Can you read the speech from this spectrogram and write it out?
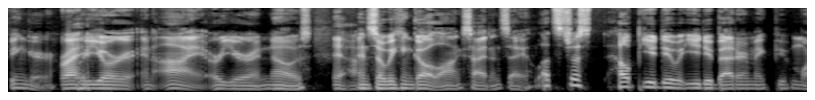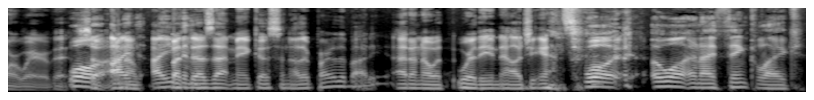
finger, or Right. you're an eye, or you're a nose, yeah. and so we can go alongside and say, let's just help you do what you do better and make people more aware of it. Well, So, I I- I but even- does that make us another part of the body? I don't know what, where the analogy ends. well, well, and I think like,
